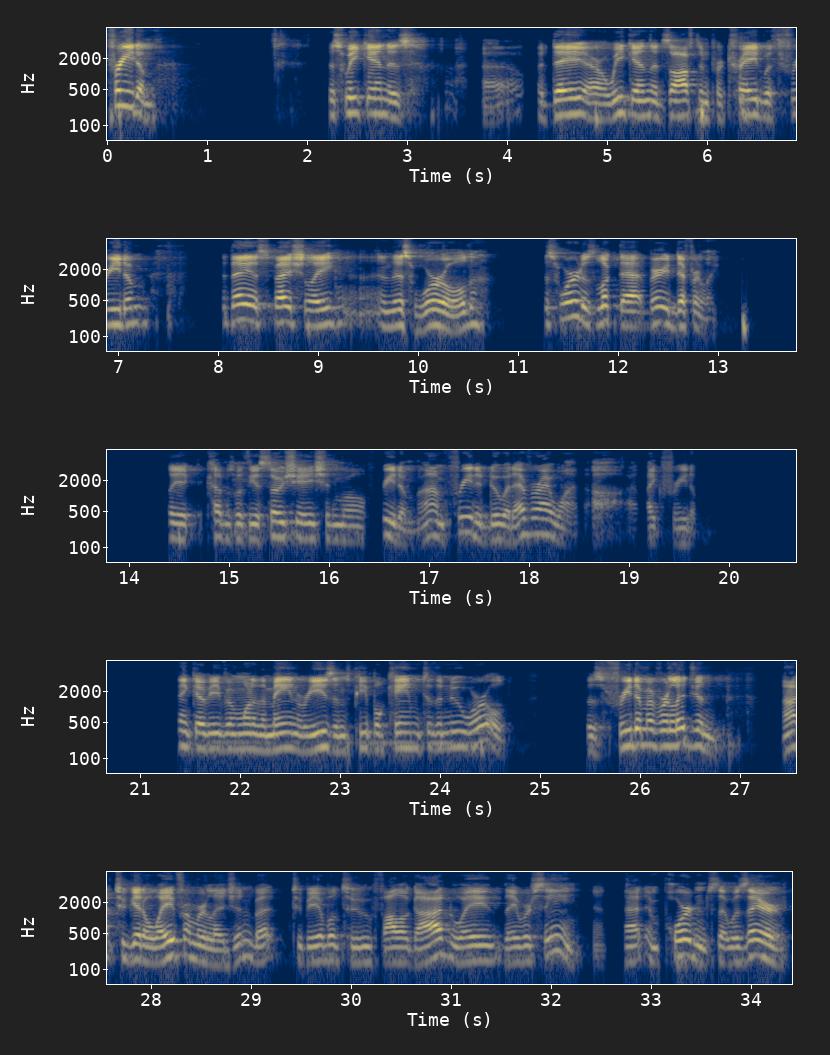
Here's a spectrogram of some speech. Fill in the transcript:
Freedom. This weekend is uh, a day or a weekend that's often portrayed with freedom. Today, especially in this world, this word is looked at very differently. It comes with the association, well, freedom. I'm free to do whatever I want. Oh, I like freedom. Think of even one of the main reasons people came to the New World was freedom of religion not to get away from religion, but to be able to follow God the way they were seeing. That importance that was there.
